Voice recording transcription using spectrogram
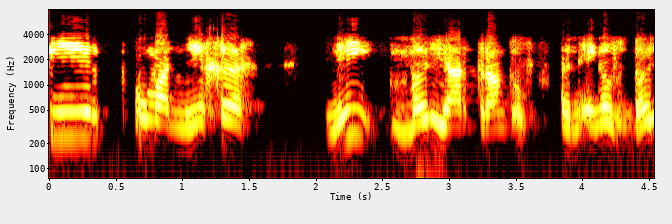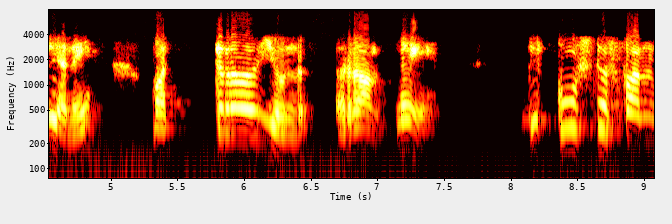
4,9 nie miljard rand of in Engels biljoen nie, maar triljoen rand, nê. Die koste van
